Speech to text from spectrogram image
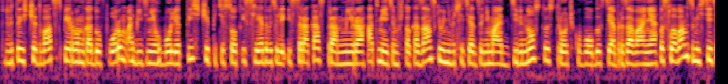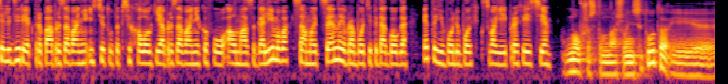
В 2021 году форум объединил более 1500 исследователей из 40 стран мира. Отметим, что Казанский университет занимает 90-ю строчку в области образования. По словам заместителя директора по образованию Института психологии и образования КФУ Алмаза Галимова, самые ценные в работе педагога – это его любовь к своей профессии. Новшеством нашего института и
